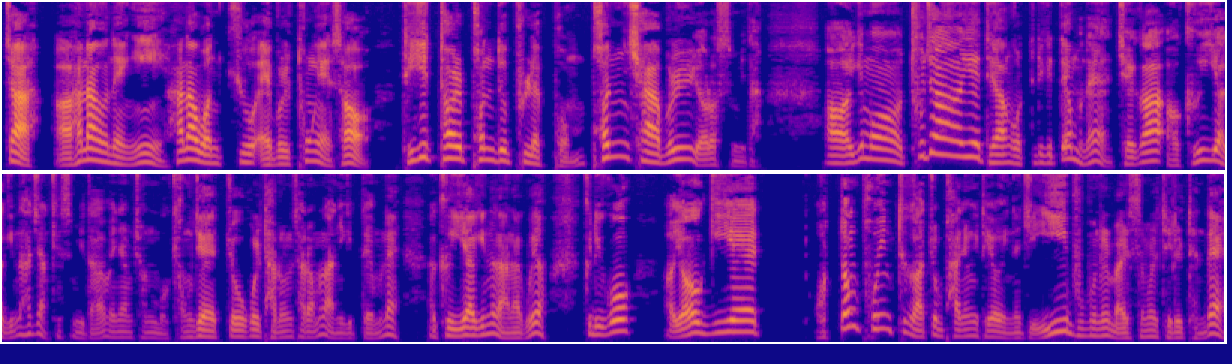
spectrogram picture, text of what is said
자 아, 하나은행이 하나원큐 앱을 통해서 디지털 펀드 플랫폼 펀샵을 열었습니다. 어, 이게 뭐 투자에 대한 것들이기 때문에 제가 어, 그 이야기는 하지 않겠습니다. 왜냐하면 저는 뭐 경제 쪽을 다루는 사람은 아니기 때문에 그 이야기는 안 하고요. 그리고 어, 여기에 어떤 포인트가 좀 반영이 되어 있는지 이 부분을 말씀을 드릴 텐데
